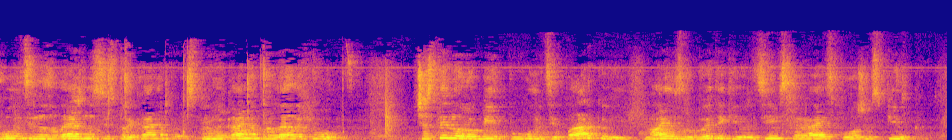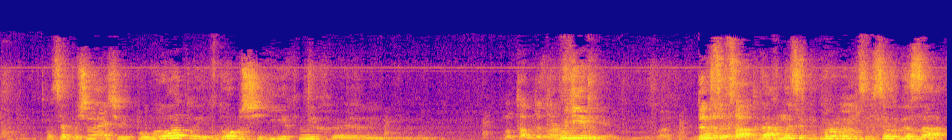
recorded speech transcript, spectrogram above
вулиці Незалежності з примиканням, з примиканням прилеглих вулиць. Частину робіт по вулиці Парковій має зробити Ківерцівська райспоживспілка. Оце починаючи від повороту і вздовж їхніх е, Ну будівлі. Ми це, да, ми це попробуємо це все вв'язати.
